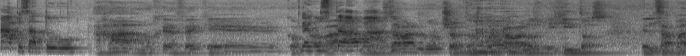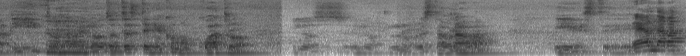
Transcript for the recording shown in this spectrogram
Ah, pues a tu... Ajá, a un jefe que compraba, gustaba. Le gustaban mucho, entonces Ajá. compraba los viejitos, el zapatito, Ajá. el otro. Entonces tenía como cuatro y los, los, los restauraba y este. Ahí andaba.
